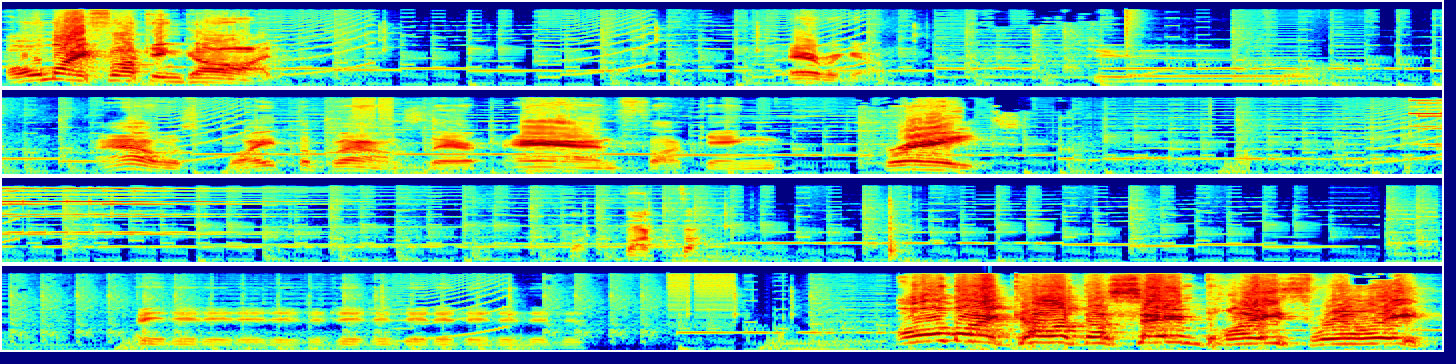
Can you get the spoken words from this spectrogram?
Oh my fucking god! There we go. That was quite the bounce there, and fucking great! Fuck, fuck, fuck. Oh my god, the same place, really?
